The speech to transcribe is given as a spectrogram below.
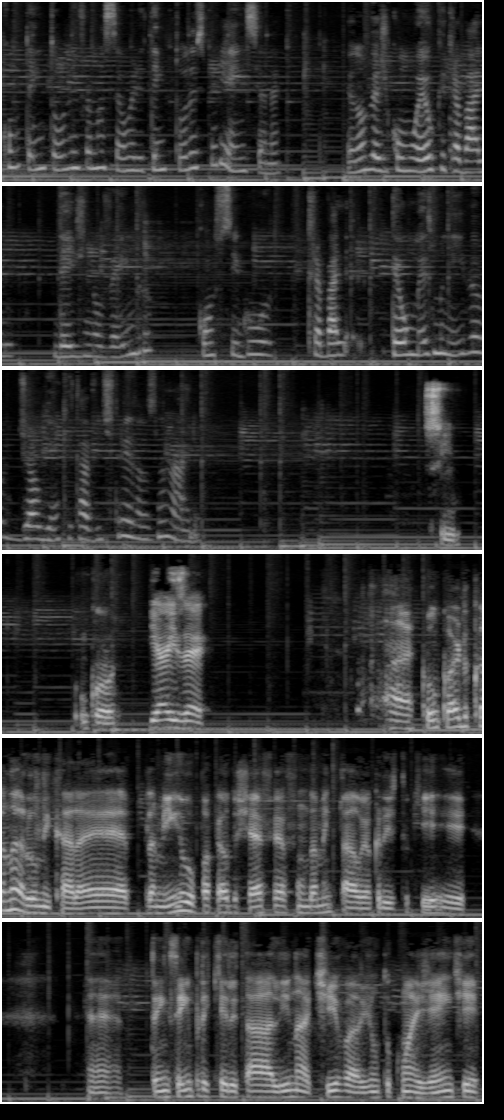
contém toda a informação, ele tem toda a experiência, né? Eu não vejo como eu que trabalho desde novembro consigo trabalhar ter o mesmo nível de alguém que está 23 anos na área. Sim. Concordo. E aí, Zé? Ah, concordo com a Narumi, cara. É, para mim, o papel do chefe é fundamental. Eu acredito que é, tem sempre que ele tá ali na ativa junto com a gente,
